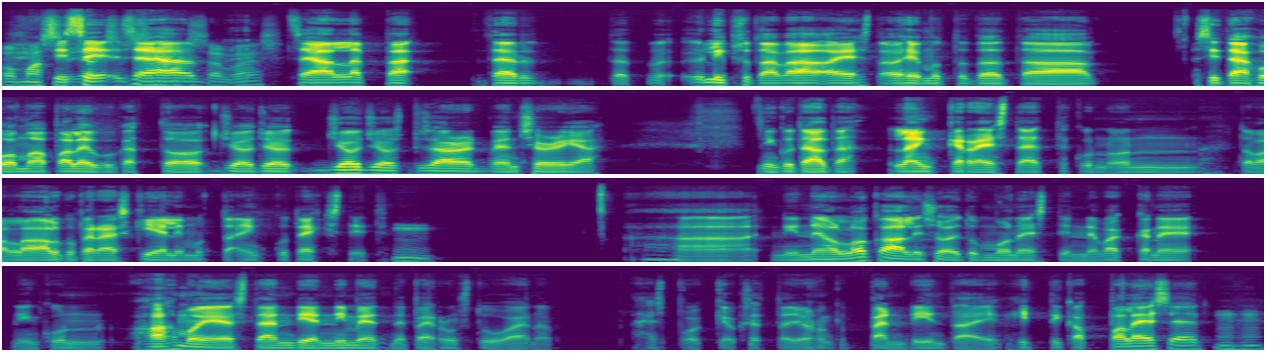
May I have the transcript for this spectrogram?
omassa Siis se- sehän-. Sehän on läppä, tää lipsutaan vähän aiheesta ohi, mutta tota, sitä huomaa paljon, kun katsoo Jojo, JoJo's Bizarre Adventurea niin kuin täältä länkkäreistä, että kun on tavallaan alkuperäiskieli, mutta enkkutekstit, Mm. ää, niin ne on lokalisoitu monesti, ne vaikka ne niin kuin, hahmojen ja standien nimet, ne perustuu aina lähes poikkeuksetta johonkin bändiin tai hittikappaleeseen, Mm-hmm.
